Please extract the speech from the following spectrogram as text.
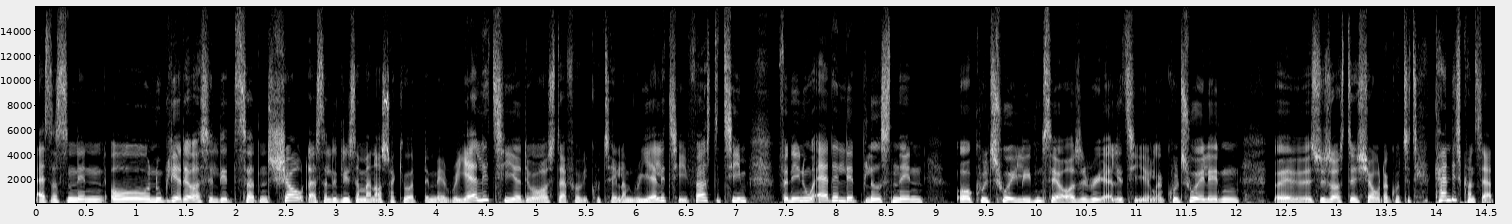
Altså sådan en, åh, nu bliver det også lidt sådan sjovt, altså lidt ligesom man også har gjort det med reality, og det var også derfor, vi kunne tale om reality i første time, fordi nu er det lidt blevet sådan en, og kultureliten ser også reality, eller kultureliten øh, synes også, det er sjovt at gå til Candice-koncert.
